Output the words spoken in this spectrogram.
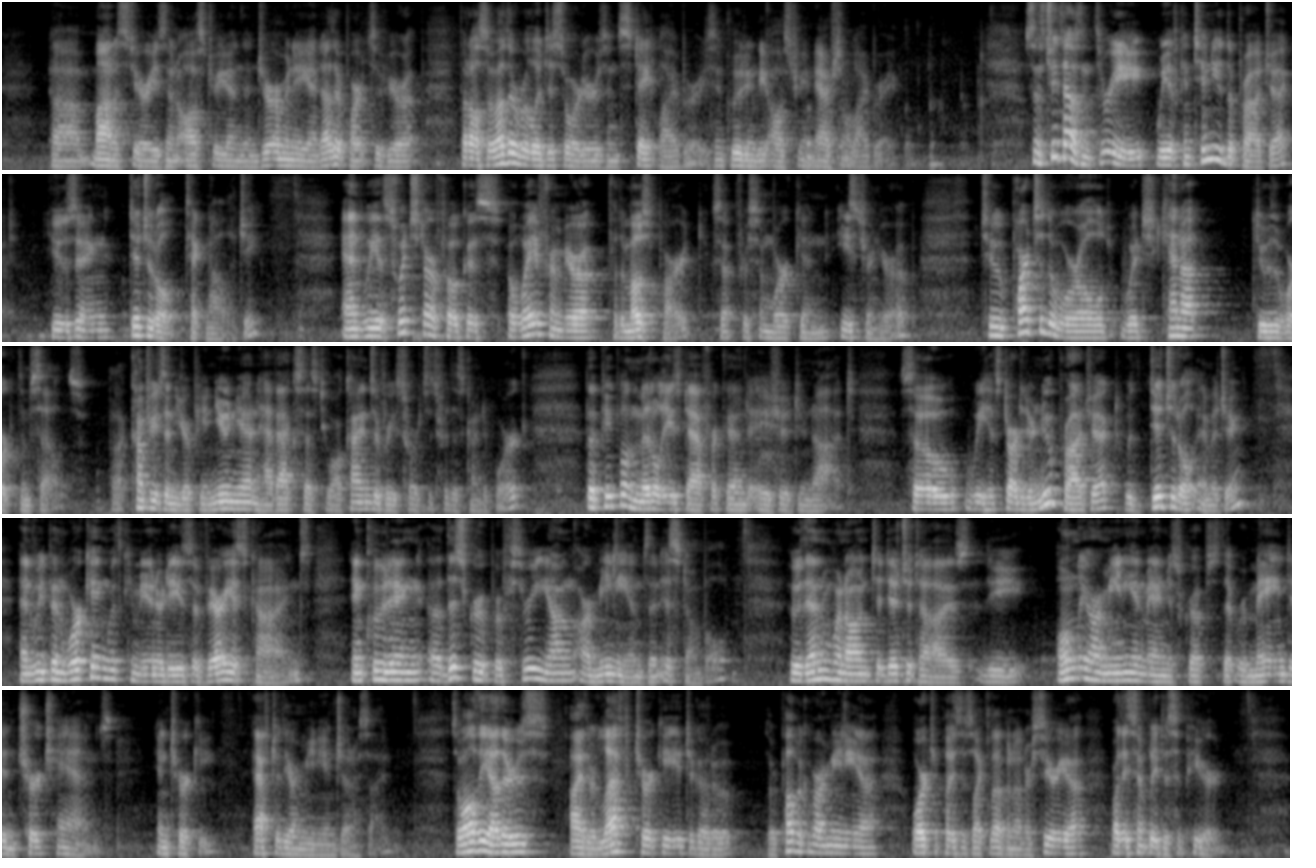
uh, monasteries in Austria and then Germany and other parts of Europe, but also other religious orders and state libraries, including the Austrian National Library. Since 2003, we have continued the project using digital technology, and we have switched our focus away from Europe for the most part, except for some work in Eastern Europe, to parts of the world which cannot do the work themselves. Uh, countries in the European Union have access to all kinds of resources for this kind of work, but people in the Middle East, Africa, and Asia do not. So we have started a new project with digital imaging, and we've been working with communities of various kinds, including uh, this group of three young Armenians in Istanbul, who then went on to digitize the only Armenian manuscripts that remained in church hands in Turkey after the Armenian genocide. So all the others either left Turkey to go to the Republic of Armenia or to places like Lebanon or Syria, or they simply disappeared.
